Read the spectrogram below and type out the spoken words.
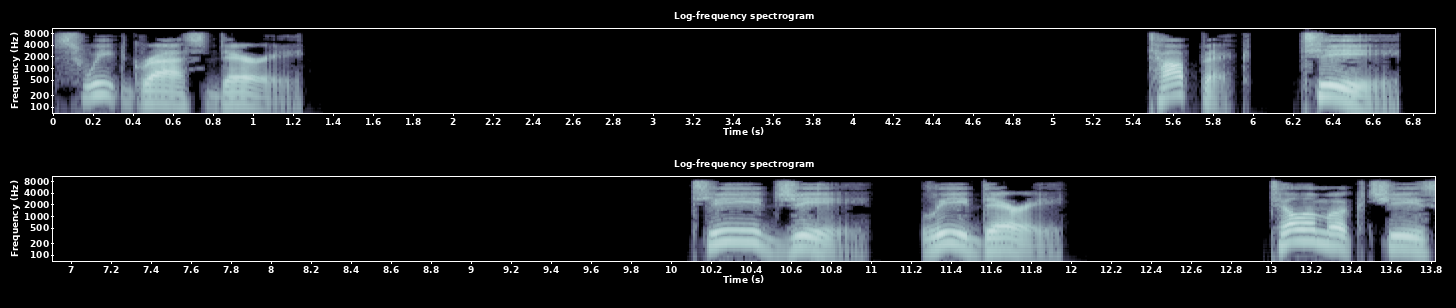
Sweet Grass Dairy. Topic Tea T.G. Lee Dairy. Tillamook Cheese.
